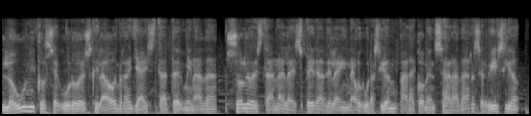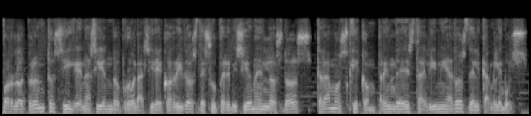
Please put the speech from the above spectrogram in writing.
Lo único seguro es que la obra ya está terminada, solo están a la espera de la inauguración para comenzar a dar servicio, por lo pronto siguen haciendo pruebas y recorridos de supervisión en los dos tramos que comprende esta línea 2 del cablebus.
